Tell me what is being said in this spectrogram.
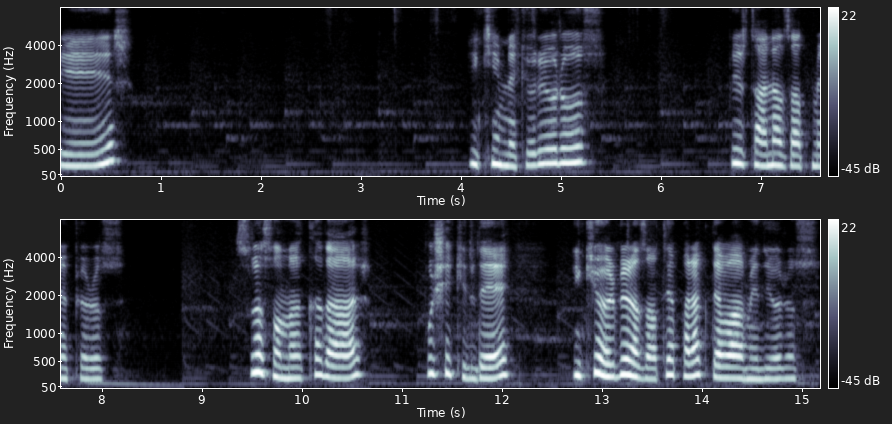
1 2 ilmek örüyoruz. Bir tane azaltma yapıyoruz. Sıra sonuna kadar bu şekilde 2 ör bir azalt yaparak devam ediyoruz.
